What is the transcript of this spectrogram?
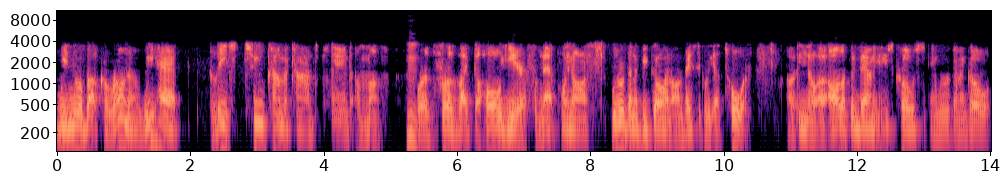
we knew about Corona, we had at least two Comic Cons planned a month hmm. for for like the whole year. From that point on, we were going to be going on basically a tour. Uh, you know, uh, all up and down the East Coast, and we were going to go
